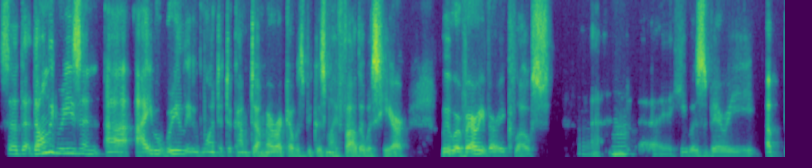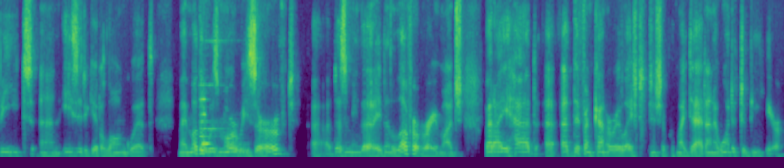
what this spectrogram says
So the, the only reason uh, I really wanted to come to America was because my father was here. We were very, very close. Mm. And uh, he was very upbeat and easy to get along with. My mother was more reserved. Uh, doesn't mean that I didn't love her very much, but I had a, a different kind of relationship with my dad, and I wanted to be here.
